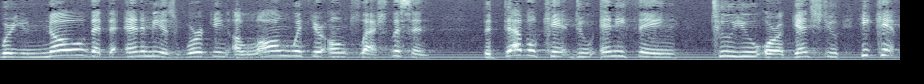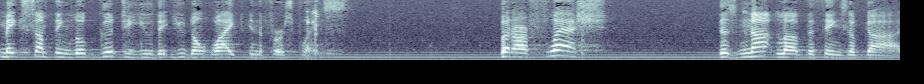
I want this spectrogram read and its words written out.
where you know that the enemy is working along with your own flesh. Listen, the devil can't do anything to you or against you. He can't make something look good to you that you don't like in the first place. But our flesh does not love the things of God.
